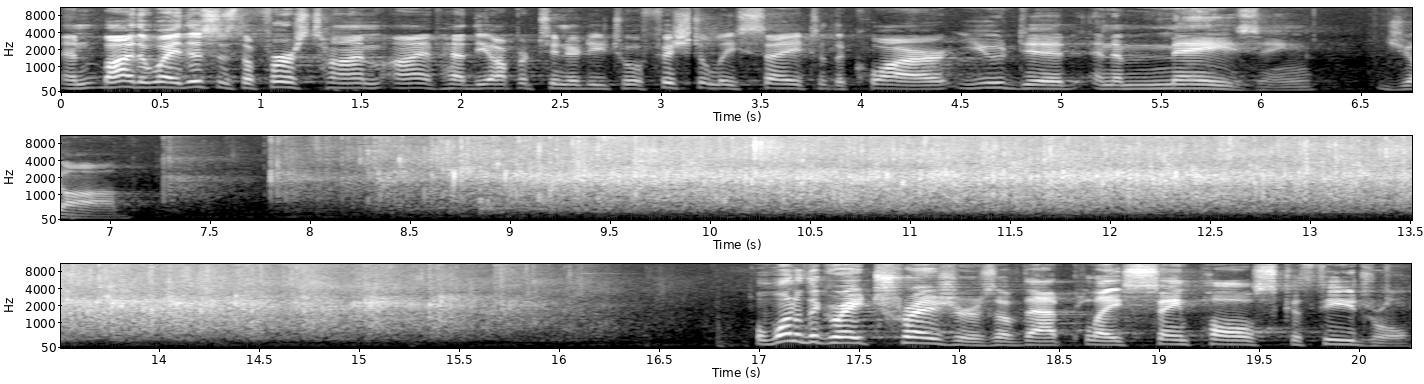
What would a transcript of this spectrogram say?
And by the way, this is the first time I've had the opportunity to officially say to the choir, You did an amazing job. One of the great treasures of that place, St. Paul's Cathedral,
